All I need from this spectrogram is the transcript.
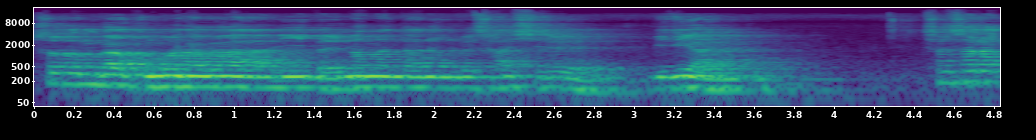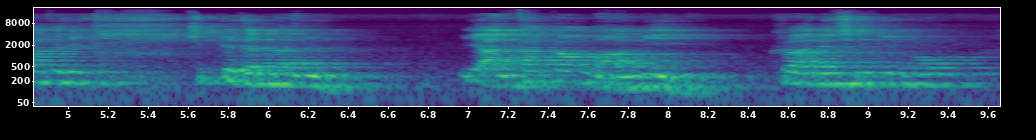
소돔과 고모라가 이 멸망한다는 그 사실을 미리 알고 저 사람들이 다 죽게 된다니 이 안타까운 마음이 그 안에 생기고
